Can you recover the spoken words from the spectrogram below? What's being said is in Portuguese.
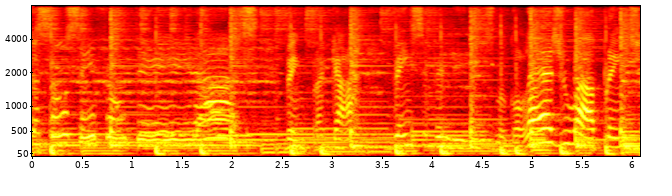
Educação sem fronteiras. Vem pra cá, vem ser feliz no colégio aprendiz.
